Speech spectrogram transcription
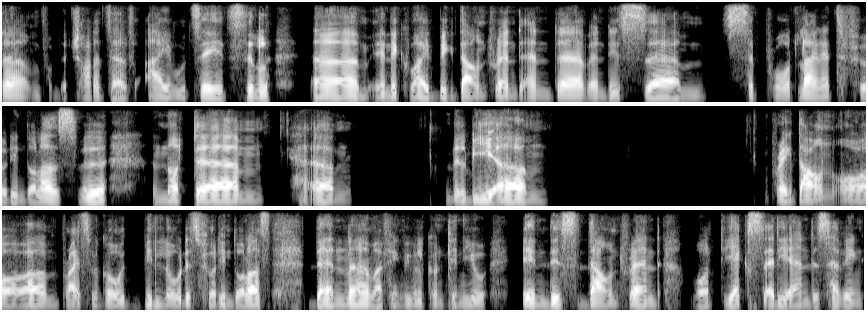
um, from the chart itself, I would say it's still in a quite big downtrend. And uh, when this support line at $13 will not will be break down or um, price will go below this $13, then um, I think we will continue in this downtrend. What Yext at the end is having,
